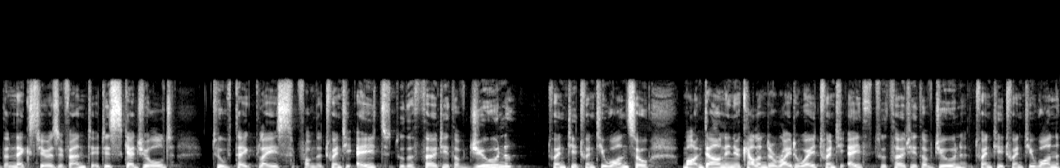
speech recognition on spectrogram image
the next year's event. It is scheduled to take place from the 28th to the 30th of June 2021. So mark down in your calendar right away, 28th to 30th of June 2021.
